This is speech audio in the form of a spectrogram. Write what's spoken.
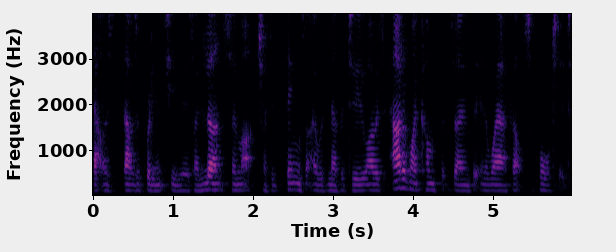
that was that was a brilliant few years. I learned so much. I did things that I would never do. I was out of my comfort zone, but in a way I felt supported.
